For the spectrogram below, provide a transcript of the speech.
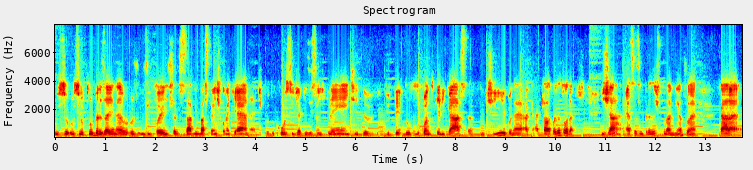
os, os youtubers aí, né, os, os, influencers sabem bastante como é que é, né? Tipo, do custo de aquisição de cliente, do, do, do, do quanto que ele gasta contigo, né? Aquela coisa toda. Já essas empresas de fundamento, né? Cara,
